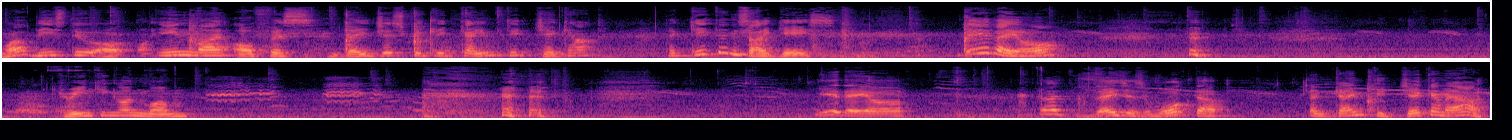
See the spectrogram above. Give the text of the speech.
Well, these two are in my office. They just quickly came to check out the kittens, I guess. There they are. Drinking on mum. Here they are. They just walked up and came to check him out.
